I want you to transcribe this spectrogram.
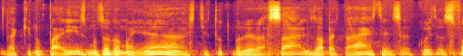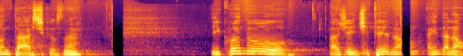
daqui no país, Museu da Manhã, Instituto Moreira Salles, Albert Einstein, coisas fantásticas, né? E quando a gente vê, não, ainda não.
